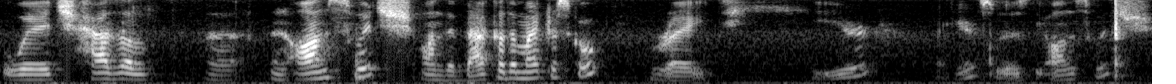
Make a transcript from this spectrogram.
which has a, uh, an on switch on the back of the microscope, right here, right here. So there's the on switch.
